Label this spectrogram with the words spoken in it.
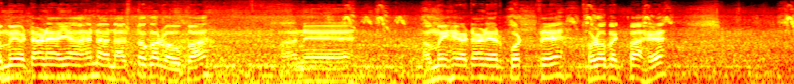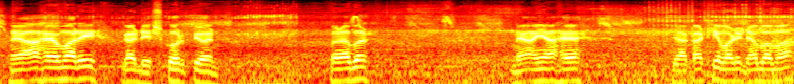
અમે અટાણે અહીંયા હે ને નાસ્તો કરવા ઊભા. અને અમે હે અટાણે એરપોર્ટ તે થોડોક જ પાસે ને આ હે અમારી ગાડી સ્કોર્પિયોન બરાબર? ને અહીંયા હે ત્યાં કાઠિયાવાડી ઢાબામાં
